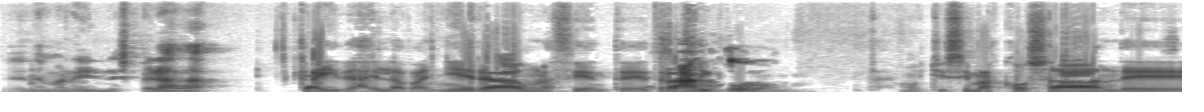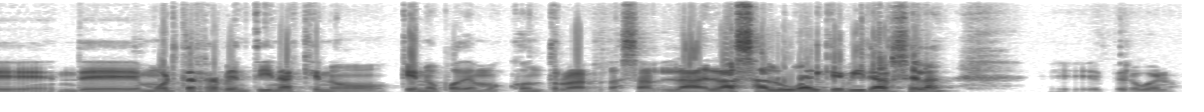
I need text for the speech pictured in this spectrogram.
eh, de manera inesperada. Caídas en la bañera, un accidente de tráfico, muchísimas cosas de, de muertes repentinas que no, que no podemos controlar. La- la salud hay que virársela, eh, pero bueno,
